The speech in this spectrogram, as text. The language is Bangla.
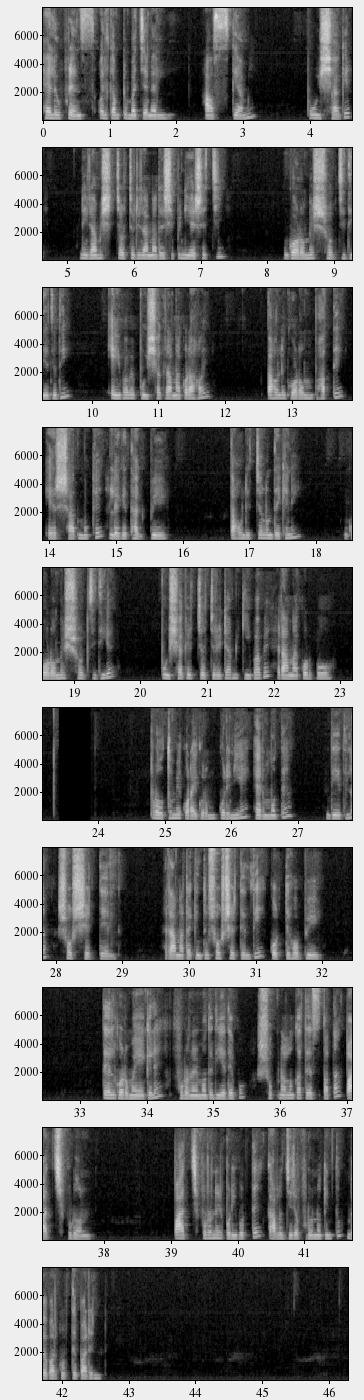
Hello friends welcome to my channel আজকে আমি পুঁই শাকের নিরামিষ চচ্চড়ি রান্নার রেসিপি নিয়ে এসেছি। গরমের সবজি দিয়ে যদি এইভাবে পুঁই শাক রান্না করা হয়, তাহলে গরম ভাতে এর স্বাদ মুখে লেগে থাকবে। তাহলে চলুন দেখে নিই গরমের সবজি দিয়ে পুঁই শাকের চচ্চড়িটা আমি কীভাবে রান্না করব। প্রথমে কড়াই গরম করে নিয়ে এর মধ্যে দিয়ে দিলাম সর্ষের তেল। রান্নাটা কিন্তু সর্ষের তেল দিয়ে করতে হবে। তেল গরম হয়ে গেলে ফোড়নের মধ্যে দিয়ে দেব শুকনো লঙ্কা, তেজপাতা, পাঁচ ফোড়ন। পাঁচ ফোড়নের পরিবর্তে কালো জিরা ফোড়নও কিন্তু ব্যবহার করতে পারেন।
